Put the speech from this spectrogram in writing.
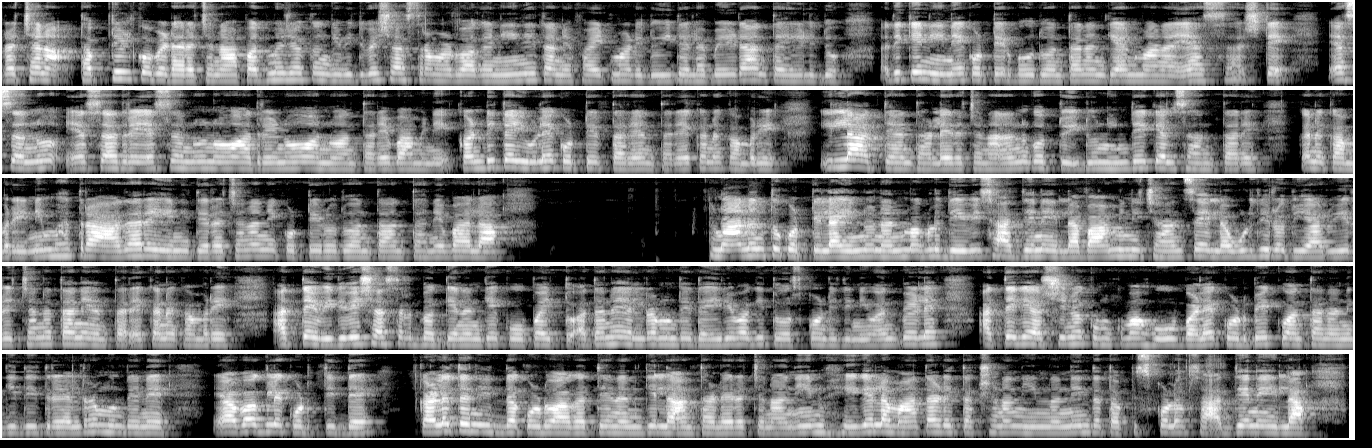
ರಚನಾ, ತಪ್ಪು ತಿಳ್ಕೊಬೇಡ ರಚನಾ. ಪದ್ಮಜಕ್ಕಂಗೆ ವಿದ್ವೇಷಾಸ್ತ್ರ ಮಾಡುವಾಗ ನೀನೇ ತಾನೇ ಫೈಟ್ ಮಾಡಿದ್ದು, ಇದೆಲ್ಲ ಬೇಡ ಅಂತ ಹೇಳಿದ್ದು. ಅದಕ್ಕೆ ನೀನೇ ಕೊಟ್ಟಿರಬಹುದು ಅಂತ ನನಗೆ ಅನುಮಾನ. ಎಸ್ ಅಷ್ಟೇ. ಎಸ್ ಅನ್ನು, ಎಸ್ ಆದರೆ ಎಸ್ ಅನ್ನು, ನೋ ಆದರೆ ನೋ ಅನ್ನು ಅಂತಾರೆ ಭಾಮಿನಿ ಖಂಡಿತ ಇವಳೇ ಕೊಟ್ಟಿರ್ತಾರೆ ಅಂತಾರೆ ಕನಕಾಂಬರಿ. ಇಲ್ಲ ಅತ್ತೆ ಅಂತಾಳೆ ರಚನಾ. ನನಗೊತ್ತು ಇದು ನಿಂದೇ ಕೆಲಸ ಅಂತಾರೆ ಕನಕಾಂಬರಿ. ನಿಮ್ಮ ಹತ್ರ ಆಧಾರ ಏನಿದೆ? ರಚನಾನೇ ಕೊಟ್ಟಿರೋದು ಅಂತ ಅಂತಾನೆ ಬಾಲ. ನಾನಂತೂ ಕೊಟ್ಟಿಲ್ಲ. ಇನ್ನು ನನ್ನ ಮಗಳು ದೇವಿ ಸಾಧ್ಯನೇ ಇಲ್ಲ. ಬಾಮಿನಿ ಚಾನ್ಸೇ ಇಲ್ಲ. ಉಳಿದಿರೋದು ಯಾರು? ಈ ರಚನ ತಾನೇ ಅಂತಾರೆ ಕನಕಾಂಬರಿ. ಅತ್ತೆ, ವಿಧವೆಶಾಸ್ತ್ರದ ಬಗ್ಗೆ ನನಗೆ ಕೋಪ ಇತ್ತು. ಅದನ್ನೇ ಎಲ್ಲರ ಮುಂದೆ ಧೈರ್ಯವಾಗಿ ತೋರಿಸ್ಕೊಂಡಿದ್ದೀನಿ. ಒಂದು ವೇಳೆ ಅತ್ತೆಗೆ ಅರ್ಶಿನ ಕುಂಕುಮ ಹೂವು ಬಳೆ ಕೊಡಬೇಕು ಅಂತ ನನಗಿದ್ದಿದ್ರೆ ಎಲ್ಲರ ಮುಂದೆನೇ ಯಾವಾಗಲೇ ಕೊಡ್ತಿದ್ದೆ. ಕಳ್ಳತನದಿಂದ ಕೊಡುವ ಅಗತ್ಯ ನನಗಿಲ್ಲ ಅಂತಾಳೆ ರಚನಾ. ನೀನು ಹೀಗೆಲ್ಲ ಮಾತಾಡಿದ ತಕ್ಷಣ ನೀನು ನನ್ನಿಂದ ತಪ್ಪಿಸ್ಕೊಳ್ಳೋಕೆ ಸಾಧ್ಯನೇ ಇಲ್ಲ.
